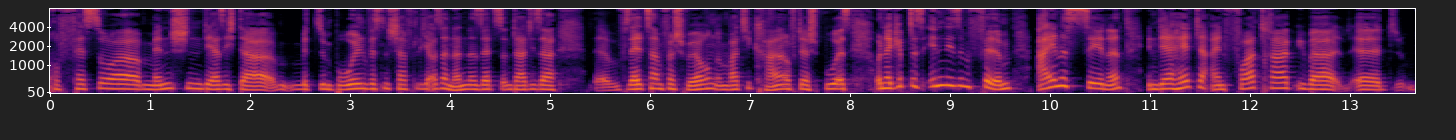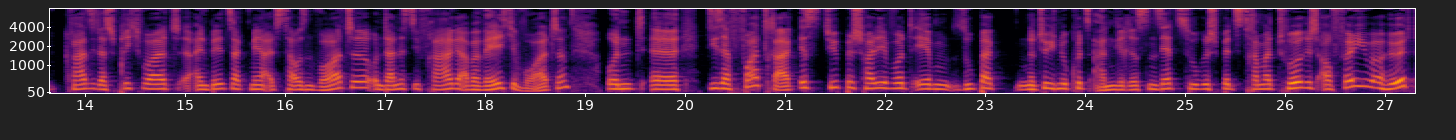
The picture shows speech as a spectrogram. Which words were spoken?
Professor Menschen, der sich da mit Symbolen wissenschaftlich auseinandersetzt und da dieser äh, seltsamen Verschwörung Verschwörung im Vatikan auf der Spur ist. Und da gibt es in diesem Film eine Szene, in der hält er einen Vortrag über äh, quasi das Sprichwort, ein Bild sagt mehr als tausend Worte. Und dann ist die Frage, aber welche Worte? Und äh, dieser Vortrag ist typisch Hollywood eben super natürlich nur kurz angerissen, sehr zugespitzt, dramaturgisch auch völlig überhöht.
